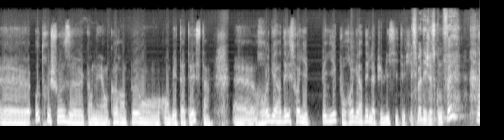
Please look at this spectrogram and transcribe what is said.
Euh, autre chose euh, qu'on est encore un peu en, en bêta test, euh, regardez, soyez payer pour regarder de la publicité. Mais c'est pas déjà ce qu'on fait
